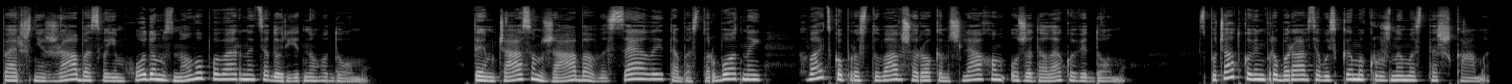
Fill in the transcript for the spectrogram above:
перш ніж жаба своїм ходом знову повернеться до рідного дому. Тим часом жаба, веселий та безтурботний, хвацько простував широким шляхом уже далеко від дому. Спочатку він пробирався вузькими кружними стежками,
